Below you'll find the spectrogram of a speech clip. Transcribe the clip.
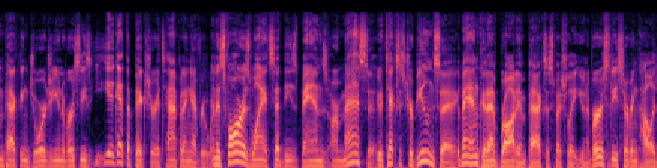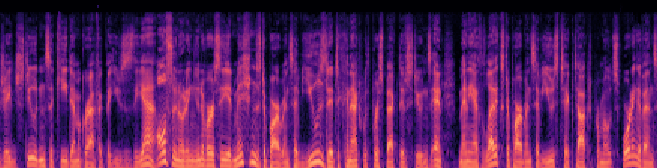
impacting Georgia universities. You get the picture. It's happening everywhere. And as far as why it said these bans are massive, your Texas Tribune say the ban could have broad impacts, especially at universities serving college-age students, a key demographic that uses the app. Also noting university admissions departments have used it to connect with prospective students, and many athletics departments have used TikTok to promote sporting events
